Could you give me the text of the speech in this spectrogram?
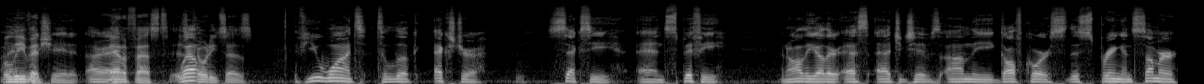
Believe I it. appreciate it. All right. Manifest, as Well- Cody says. If you want to look extra sexy and spiffy and all the other S adjectives on the golf course this spring and summer,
